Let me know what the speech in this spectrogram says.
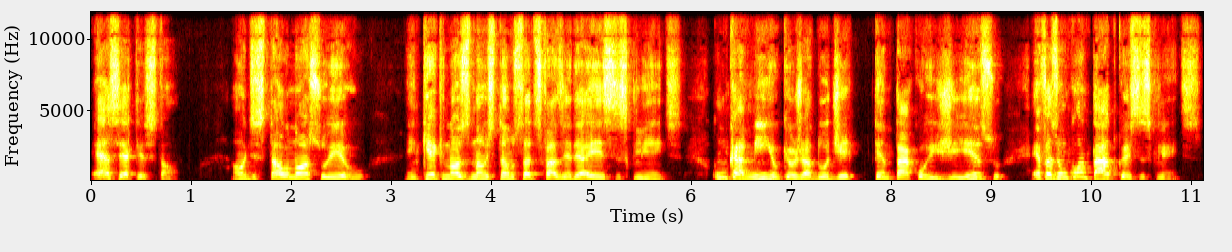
Essa é a questão. Onde está o nosso erro? Em que, que nós não estamos satisfazendo a esses clientes? Um caminho que eu já dou de tentar corrigir isso é fazer um contato com esses clientes.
